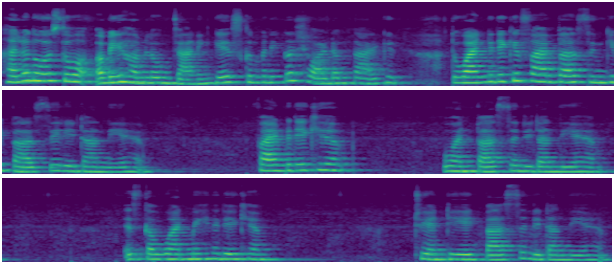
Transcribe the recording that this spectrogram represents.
हेलो दोस्तों, अभी हम लोग जानेंगे इस कंपनी का शॉर्ट टर्म टारगेट तो वन डे देखिए फाइव परसेंट के पास से रिटर्न दिए हैं। फाइव डे देखिए वन परसेंट रिटर्न दिए हैं। इसका वन महीने देखिए ट्वेंटी एट परसेंट रिटर्न दिए हैं।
